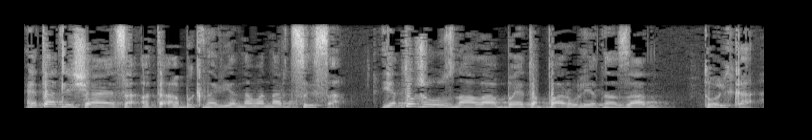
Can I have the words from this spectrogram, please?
Это отличается от обыкновенного нарцисса. Я тоже узнала об этом пару лет назад только –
